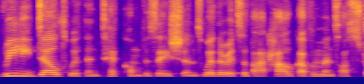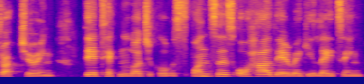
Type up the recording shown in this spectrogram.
really dealt with in tech conversations, whether it's about how governments are structuring their technological responses or how they're regulating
